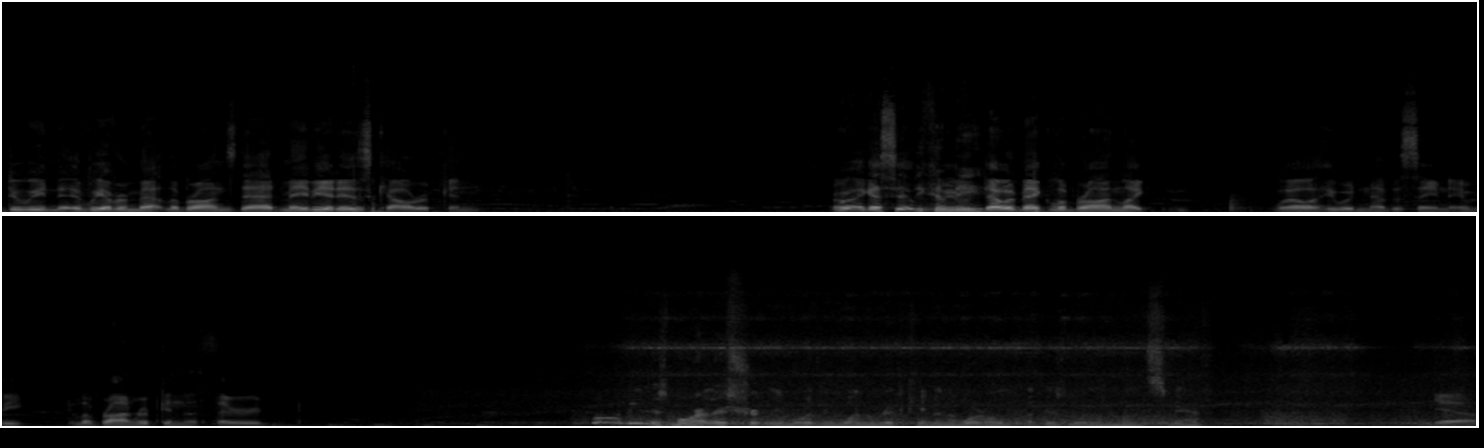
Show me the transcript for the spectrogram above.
do we? Have we ever met LeBron's dad? Maybe it is Cal Ripken. Oh, I guess it, It could we- be. that would make LeBron like. Well, he wouldn't have the same name. It would be LeBron Ripken the third. Well, I mean, there's more. There's certainly more than one Ripken in the world, but there's more than one Smith. Yeah.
